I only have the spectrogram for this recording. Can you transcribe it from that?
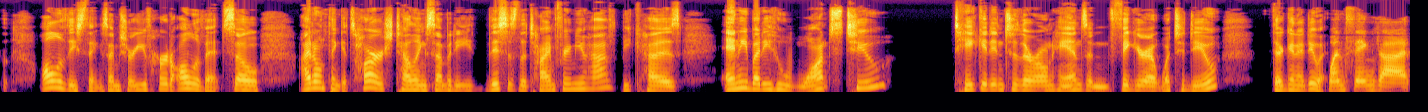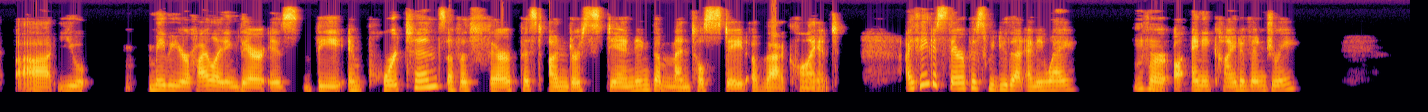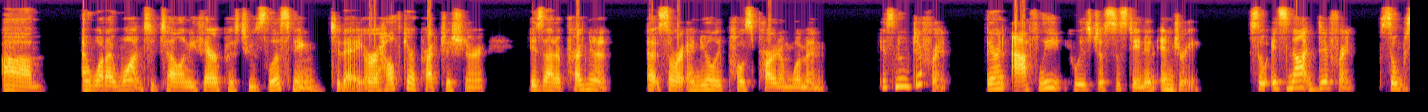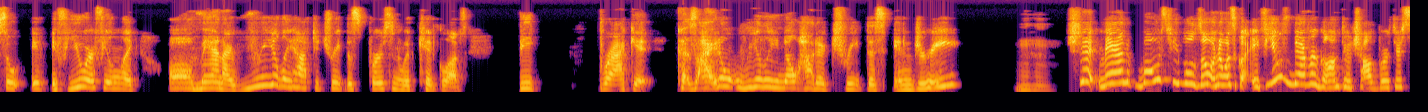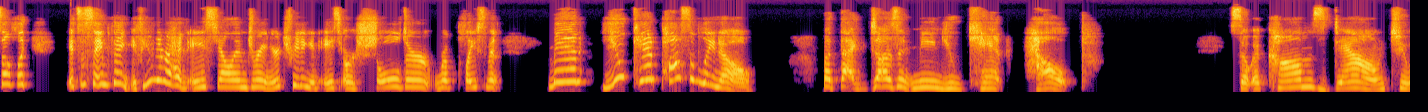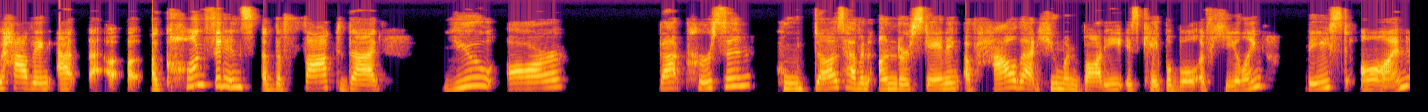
all of these things. I'm sure you've heard all of it. So, I don't think it's harsh telling somebody this is the time frame you have because anybody who wants to take it into their own hands and figure out what to do, they're going to do it. One thing that uh, you maybe you're highlighting there is the importance of a therapist understanding the mental state of that client. I think as therapists, we do that anyway Mhm. for uh, any kind of injury. Um, and what I want to tell any therapist who's listening today or a healthcare practitioner is that a pregnant, uh, sorry, a newly postpartum woman is no different. They're an athlete who has just sustained an injury. So it's not different. So, so if, if you are feeling like, oh man, I really have to treat this person with kid gloves, be bracket, because I don't really know how to treat this injury. Mm-hmm. Shit, man, most people don't know what's going If you've never gone through childbirth yourself, like it's the same thing. If you've never had an ACL injury and you're treating an ACL or shoulder replacement, man, you can't possibly know. But that doesn't mean you can't help. So it comes down to having a, a, a, confidence of the fact that you are that person who does have an understanding of how that human body is capable of healing based on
